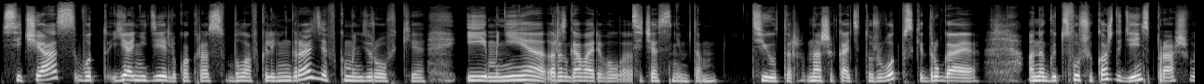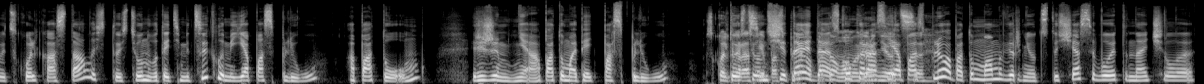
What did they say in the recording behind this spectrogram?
Сейчас, вот я неделю как раз была в Калининграде в командировке, и мне разговаривала сейчас с ним там тьютер, наша Катя тоже в отпуске, другая, она говорит, слушай, каждый день спрашивает, сколько осталось, то есть он вот этими циклами, я посплю, а потом режим дня, а потом опять посплю, Сколько то раз есть он я посплю, считает, а да, сколько раз я посплю, а потом мама вернется. То есть сейчас его это начало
